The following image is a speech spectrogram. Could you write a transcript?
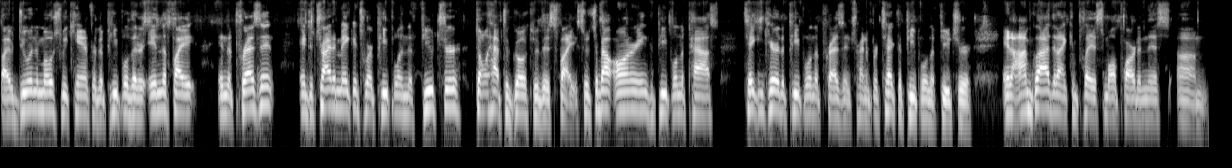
by doing the most we can for the people that are in the fight in the present and to try to make it to where people in the future don't have to go through this fight. So it's about honoring the people in the past, taking care of the people in the present, trying to protect the people in the future. And I'm glad that I can play a small part in this. Um,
